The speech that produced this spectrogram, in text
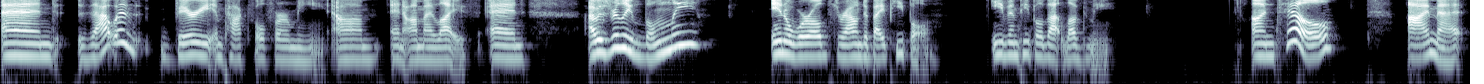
And that was very impactful for me um, and on my life. And I was really lonely in a world surrounded by people, even people that loved me. Until I met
